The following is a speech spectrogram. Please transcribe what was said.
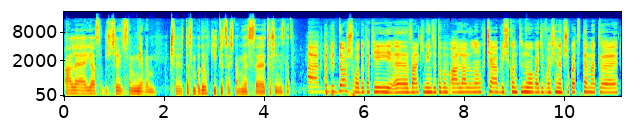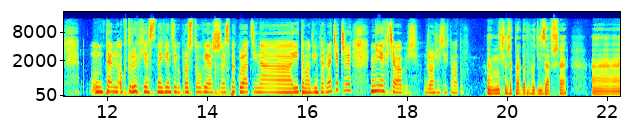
ale ja osobiście tam nie wiem, czy to są podróbki, czy coś tam jest, e, co się nie zgadza. A gdyby doszło do takiej e, walki między tobą a Laluną, chciałabyś kontynuować właśnie na przykład temat e, m, ten, o których jest najwięcej po prostu, wiesz, spekulacji na jej temat w internecie, czy nie chciałabyś drążyć tych tematów? E, Myślę, że prawda wychodzi zawsze e,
